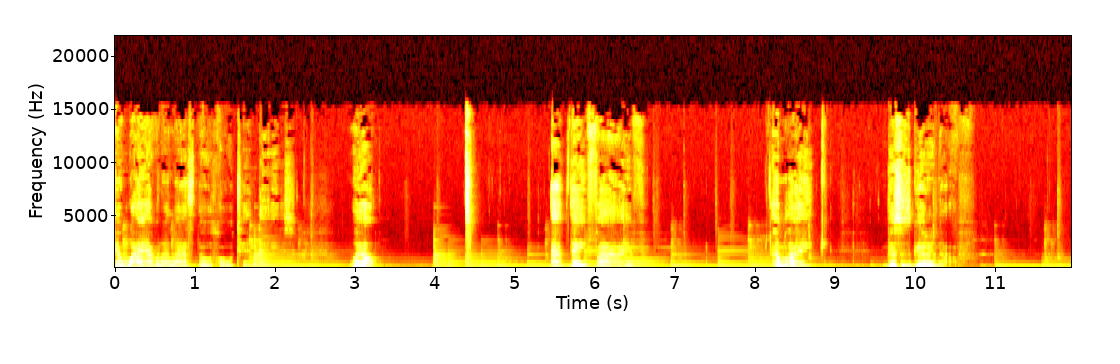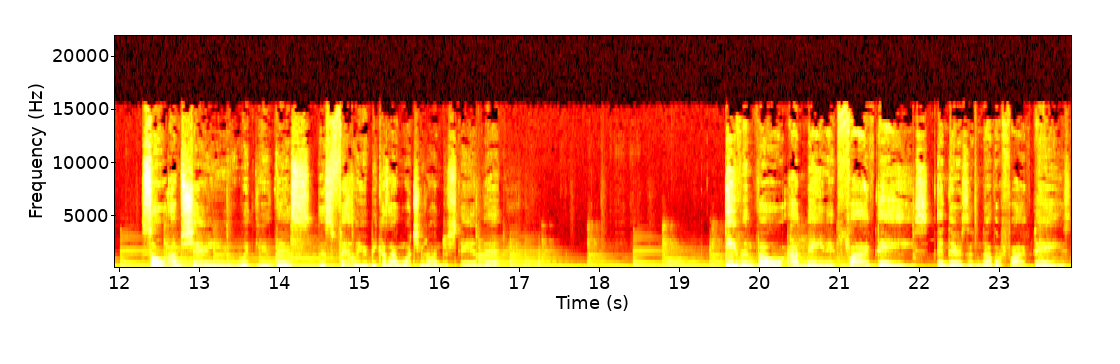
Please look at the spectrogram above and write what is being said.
And why haven't I lasted those whole 10 days? Well, at day five, I'm like, this is good enough. So I'm sharing with you this this failure because I want you to understand that even though I made it five days and there's another five days,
